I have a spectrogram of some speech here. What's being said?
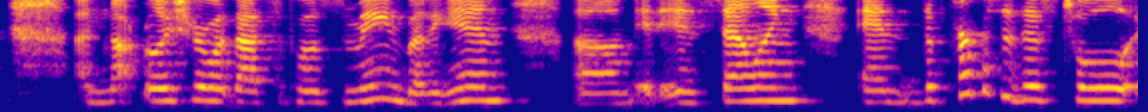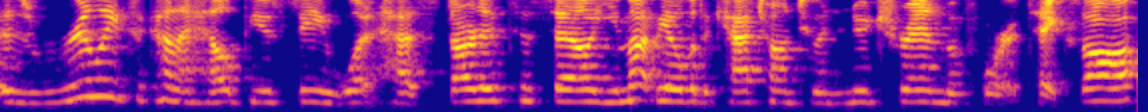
I'm not really sure what that's supposed to mean, but again, um, it is selling. And the purpose of this tool is really to kind of help you see what has started to sell. You might be able to catch on to a new trend before it takes off.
